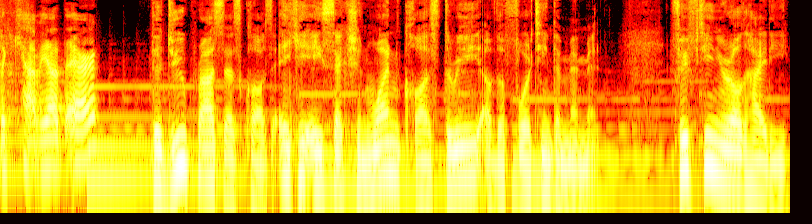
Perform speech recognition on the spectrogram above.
the caveat there. The Due Process Clause, aka Section 1, Clause 3 of the 14th Amendment. 15 year old Heidi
